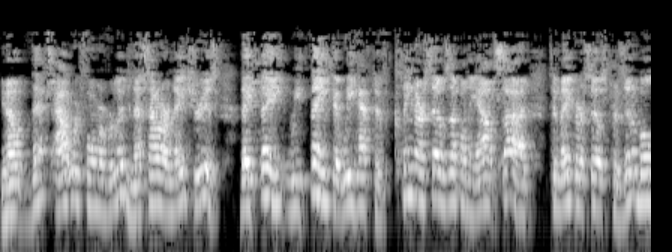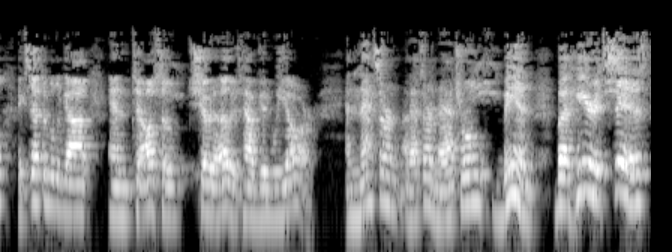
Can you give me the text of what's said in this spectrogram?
You know, that's outward form of religion. That's how our nature is. They think, we think that we have to clean ourselves up on the outside to make ourselves presentable, acceptable to God, and to also show to others how good we are. And that's our, that's our natural bend. But here it says,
